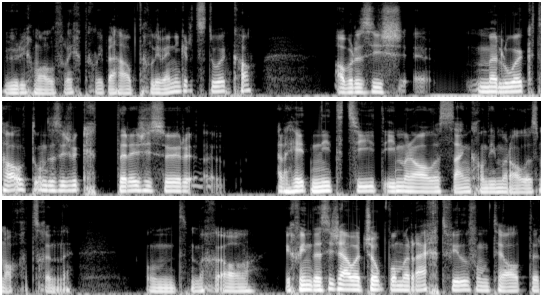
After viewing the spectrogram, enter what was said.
würde ich mal vielleicht ein bisschen behaupten, ein bisschen weniger zu tun gehabt. Aber es ist, äh, man schaut halt und es ist wirklich, der Regisseur, äh, er hat nicht Zeit, immer alles zu denken und immer alles machen zu können. Und man kann, ich finde, es ist auch ein Job, wo man recht viel vom Theater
